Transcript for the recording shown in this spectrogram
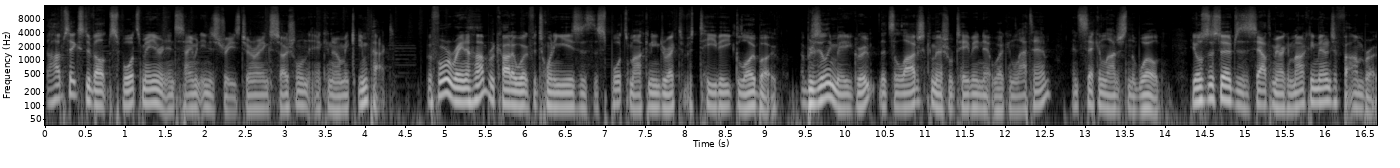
The hub seeks to develop sports media and entertainment industries, generating social and economic impact. Before Arena Hub, Ricardo worked for 20 years as the sports marketing director for TV Globo, a Brazilian media group that's the largest commercial TV network in LATAM and second largest in the world. He also served as a South American marketing manager for Umbro.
